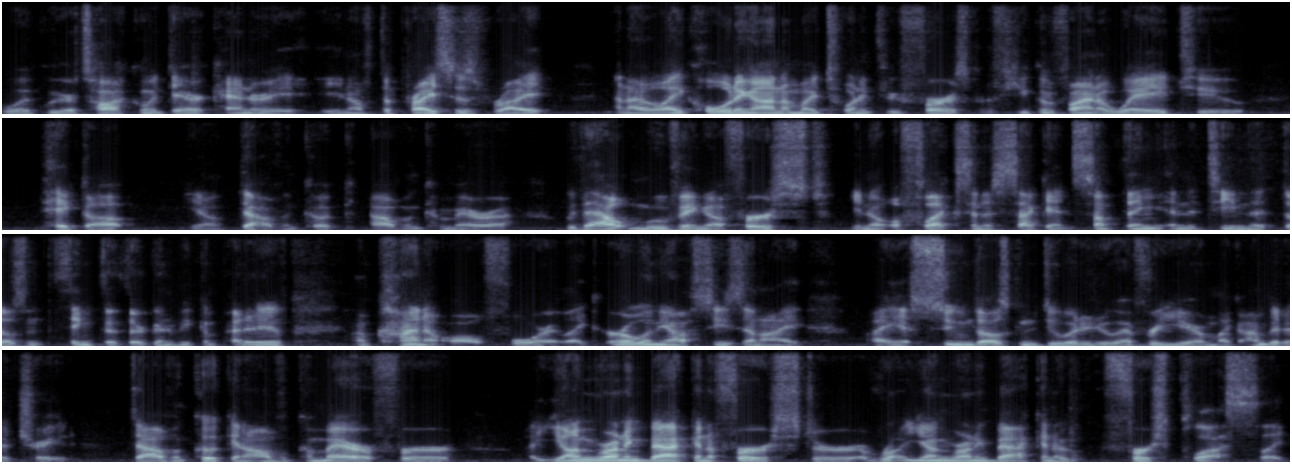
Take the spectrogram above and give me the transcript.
like we were talking with Derrick Henry, you know, if the price is right, and I like holding on to my 23 first, but if you can find a way to pick up, you know, Dalvin Cook, Alvin Kamara, without moving a first, you know, a flex in a second, something in a team that doesn't think that they're going to be competitive, I'm kind of all for it. Like early in the offseason, I I assumed I was going to do what I do every year. I'm like, I'm going to trade Dalvin Cook and Alvin Kamara for a young running back and a first, or a young running back and a first plus. Like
